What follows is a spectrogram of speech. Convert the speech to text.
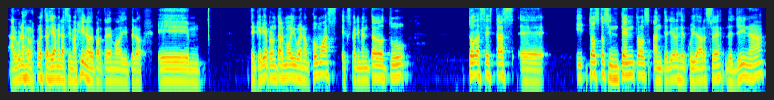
algunas respuestas ya me las imagino de parte de Moy, pero em, te quería preguntar, Moy, bueno, ¿cómo has experimentado tú todas estas, eh, y todos estos intentos anteriores de cuidarse de Gina?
